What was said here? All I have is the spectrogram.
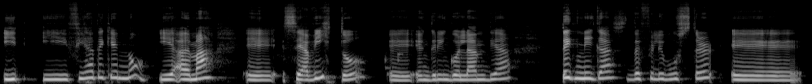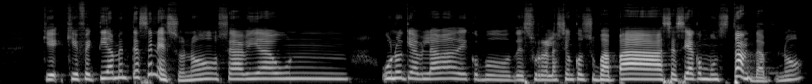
y, fíjate que no. Y además se ha visto en Gringolandia técnicas de filibuster que, que, efectivamente hacen eso, ¿no? O sea, había un, uno que hablaba de como de su relación con su papá, se hacía como un stand-up, ¿no?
